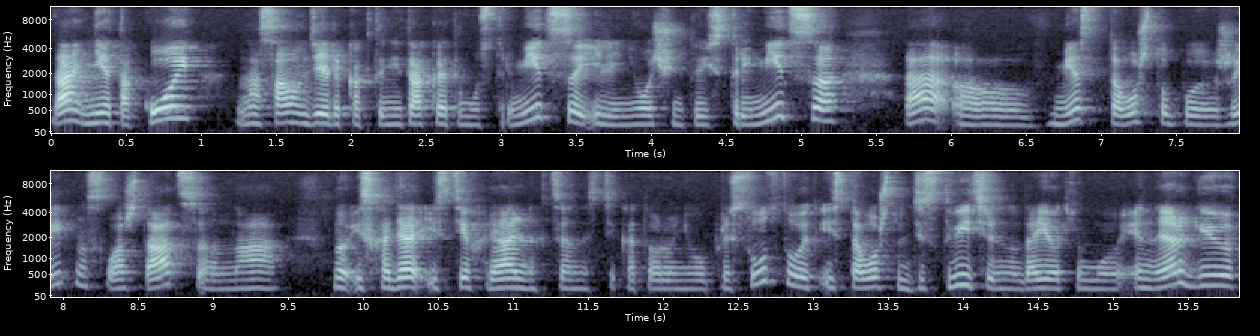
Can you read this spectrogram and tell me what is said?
да, не такой, на самом деле как-то не так к этому стремится или не очень-то и стремится, да, э, вместо того, чтобы жить, наслаждаться на, ну, исходя из тех реальных ценностей, которые у него присутствуют, из того, что действительно дает ему энергию,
